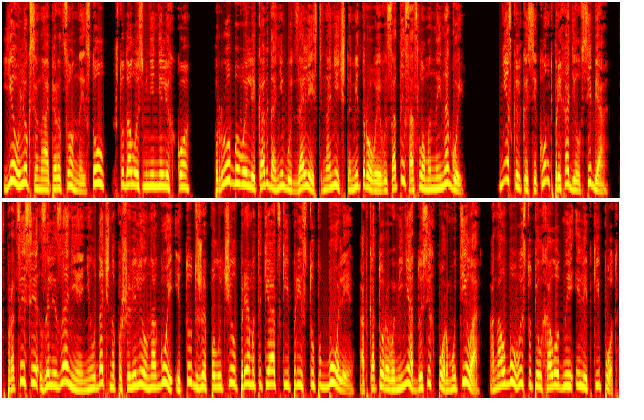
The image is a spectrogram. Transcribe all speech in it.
Я улегся на операционный стол, что далось мне нелегко. Пробовали когда-нибудь залезть на нечто метровой высоты со сломанной ногой? Несколько секунд приходил в себя. В процессе залезания неудачно пошевелил ногой и тут же получил прямо-таки адский приступ боли, от которого меня до сих пор мутило, а на лбу выступил холодный и липкий пот.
